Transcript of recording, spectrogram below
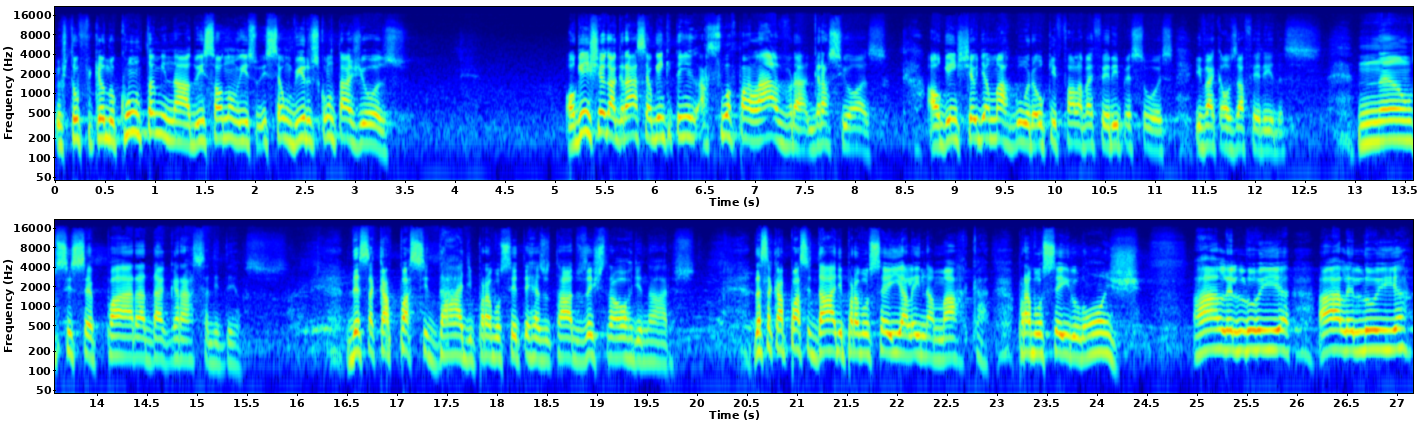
eu estou ficando contaminado. Isso ou não isso, isso é um vírus contagioso. Alguém cheio da graça é alguém que tem a sua palavra graciosa. Alguém cheio de amargura, o que fala vai ferir pessoas e vai causar feridas. Não se separa da graça de Deus. Dessa capacidade para você ter resultados extraordinários. Dessa capacidade para você ir além da marca, para você ir longe. Aleluia, aleluia.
